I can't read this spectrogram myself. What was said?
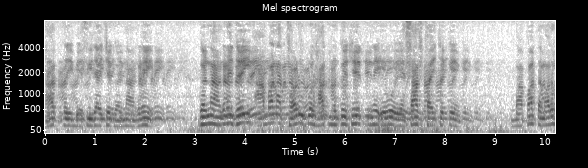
હાથ દઈ બેસી જાય છે ઘરના આંગણે. ઘરના આંગણે જઈ આંબાના થડ ઉપર હાથ મૂકે છે અને એવો અહેસાસ થાય છે કે, બાપા, તમારો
